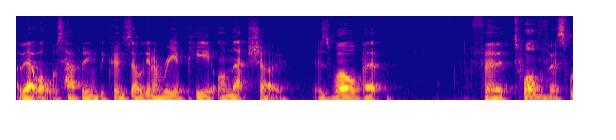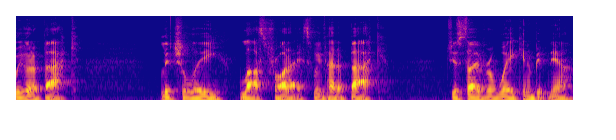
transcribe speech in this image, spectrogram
about what was happening because they were going to reappear on that show as well. But for 12 of us, we got it back literally last Friday. So we've had it back just over a week and a bit now,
